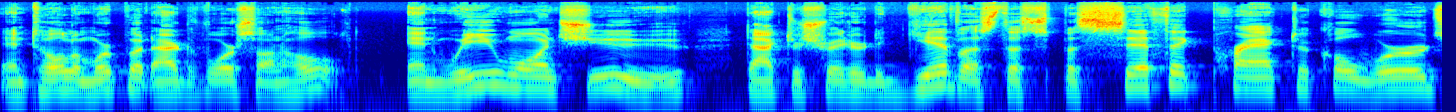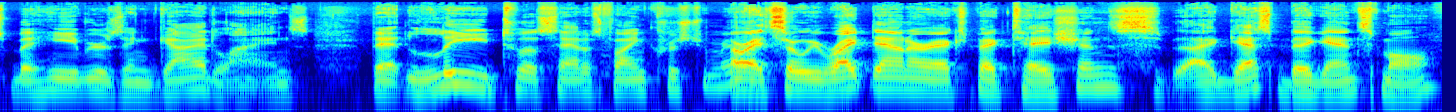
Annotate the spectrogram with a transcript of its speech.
and told them we're putting our divorce on hold. And we want you, Dr. Schrader, to give us the specific practical words, behaviors, and guidelines that lead to a satisfying Christian marriage. All right, so we write down our expectations, I guess big and small,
